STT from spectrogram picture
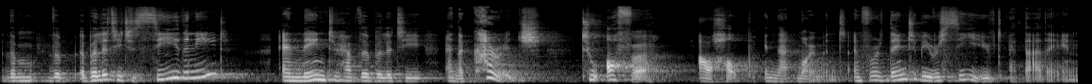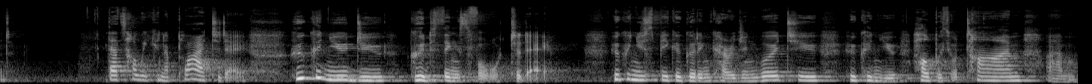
the, the ability to see the need and then to have the ability and the courage to offer our help in that moment and for it then to be received at the other end. That's how we can apply today. Who can you do good things for today? Who can you speak a good, encouraging word to? Who can you help with your time um,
